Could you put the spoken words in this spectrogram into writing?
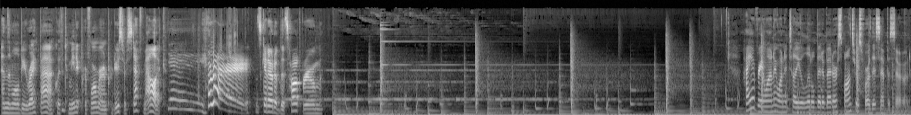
and then we'll be right back with comedic performer and producer Steph Malek. Yay! Hooray! Let's get out of this hot room. Hi everyone, I want to tell you a little bit about our sponsors for this episode.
